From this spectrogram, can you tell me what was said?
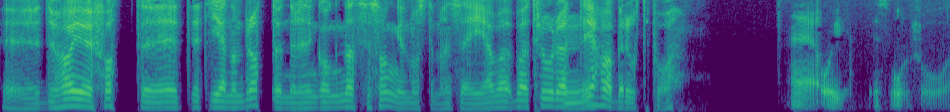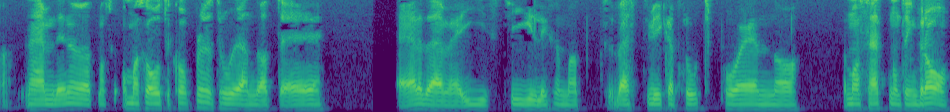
Eh, Du har ju fått eh, ett, ett genombrott under den gångna säsongen måste man säga. Vad, vad tror du att Mm. det har berott på? Eh, oj, det är svår fråga. Nej, men det är nog att man ska, om man ska återkoppla så tror jag ändå att det är, är det där med istid, liksom att Västervik har trott på en och de har sett någonting bra.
